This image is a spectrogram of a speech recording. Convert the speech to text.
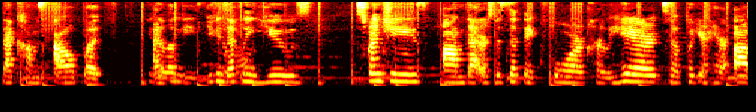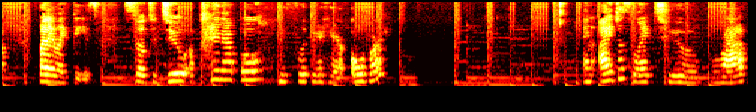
that comes out, but I love these. You can definitely use scrunchies um, that are specific for curly hair to put your hair up, but I like these. So to do a pineapple, you flip your hair over. And I just like to wrap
